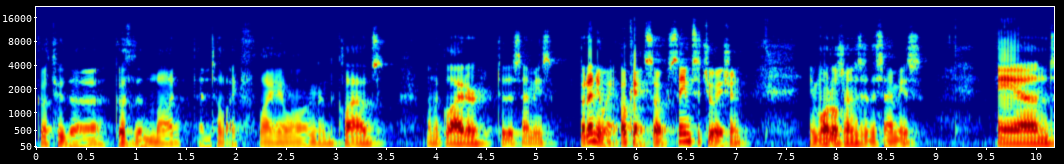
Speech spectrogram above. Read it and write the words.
go through the go through the mud than to like fly along in the clouds on the glider to the semis. But anyway, okay, so same situation. Immortals runs into the semis, and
